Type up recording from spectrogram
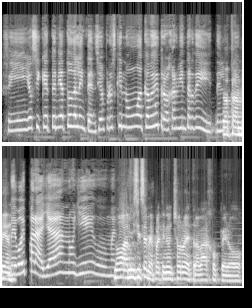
Sí, yo sí que tenía toda la intención, pero es que no, acabé de trabajar bien tarde y en Yo también. me voy para allá, no llego. No, a mí sí se me fue, tenía un chorro de trabajo, pero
